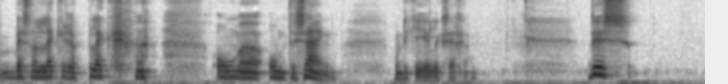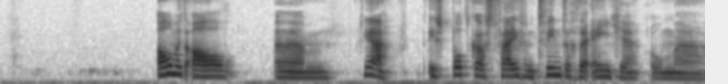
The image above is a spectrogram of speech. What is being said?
best een lekkere plek om, uh, om te zijn, moet ik je eerlijk zeggen. Dus al met al, um, ja, is podcast 25 er eentje om uh,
